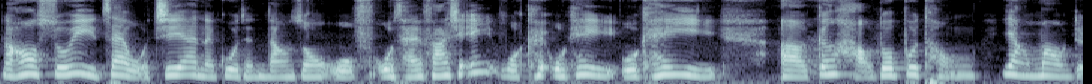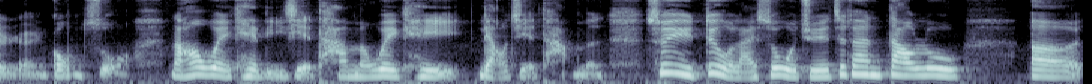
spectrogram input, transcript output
然后，所以在我接案的过程当中，我我才发现，诶，我可以，我可以，我可以，呃，跟好多不同样貌的人工作，然后我也可以理解他们，我也可以了解他们。所以对我来说，我觉得这段道路。呃，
